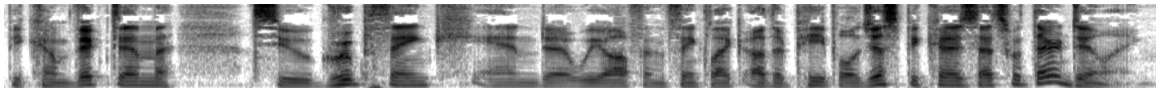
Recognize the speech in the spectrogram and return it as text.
become victim to groupthink and uh, we often think like other people just because that's what they're doing.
